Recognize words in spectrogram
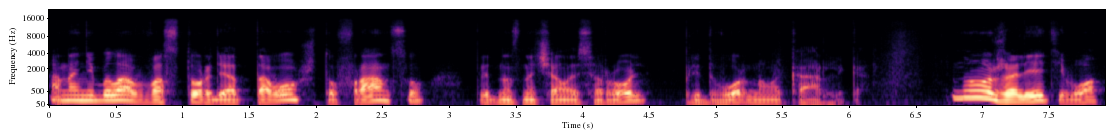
Она не была в восторге от того, что Францу предназначалась роль придворного карлика. Но жалеть его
